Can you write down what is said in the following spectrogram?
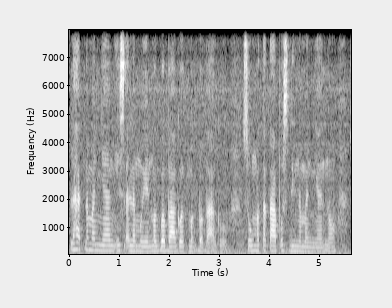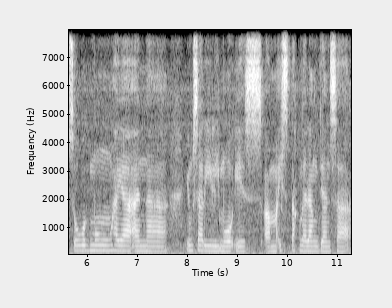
lahat naman yan is, alam mo yan, magbabago at magbabago. So, matatapos din naman yan, no. So, huwag mong hayaan na yung sarili mo is um, ma-stuck na lang dyan sa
